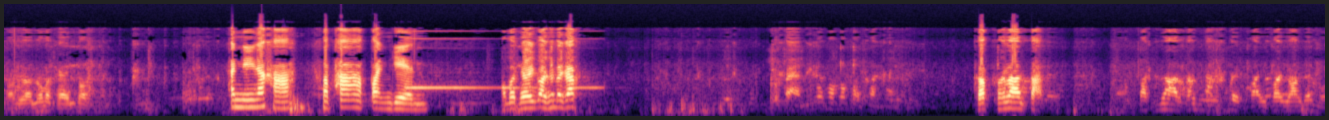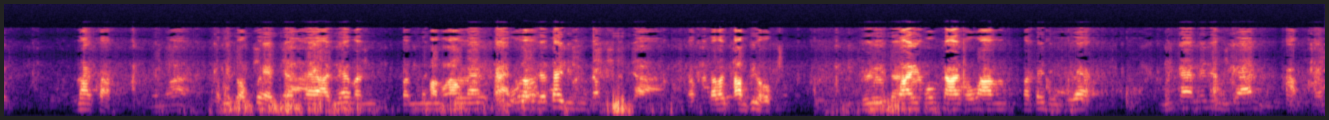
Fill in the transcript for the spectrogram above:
เราเราต้องมาแทนก่อนอันนี้นะคะ สภาพตอนเย็น เอามาแทนก่อนใช่ไหมครับแต่นี่ก็เขาก็เปิดไฟปกติครับข้างล่างตัดตัดข้างล่างเขาดูเปิดไฟไฟลอยได้หมดข้างล่างตัดอย่างว่าผมไม่ต้องเปิดเนี่ยแต่อันเนี้ยมันมันมันของเราแม่แต่ของเราจะใต้ดินครับยาครับกำลังทำที่ผม คือไฟโครงการเขาวางมันใต้ดินทีแรกเหมือนกันไม่ได้เหมือนกันครับมัน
